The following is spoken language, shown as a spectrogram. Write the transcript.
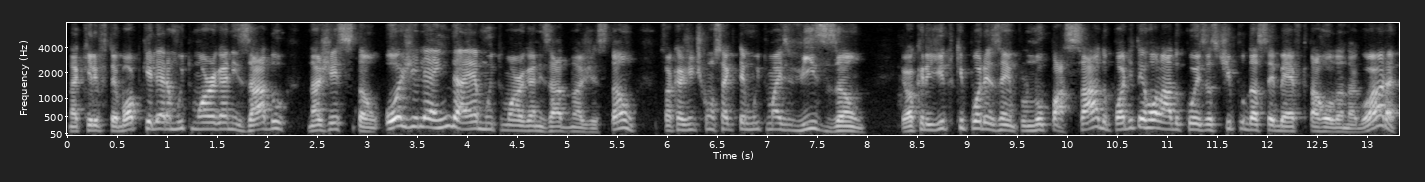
naquele futebol, porque ele era muito mal organizado na gestão. Hoje ele ainda é muito mal organizado na gestão, só que a gente consegue ter muito mais visão. Eu acredito que, por exemplo, no passado pode ter rolado coisas tipo da CBF que está rolando agora,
